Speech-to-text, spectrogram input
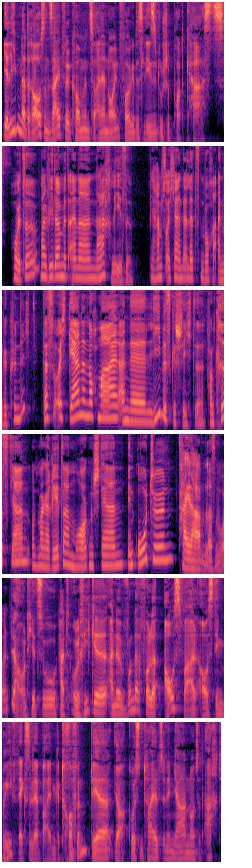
Ihr Lieben da draußen, seid willkommen zu einer neuen Folge des Lesedusche Podcasts. Heute mal wieder mit einer Nachlese. Wir haben es euch ja in der letzten Woche angekündigt, dass wir euch gerne nochmal an der Liebesgeschichte von Christian und Margareta Morgenstern in O-Tönen teilhaben lassen wollen. Ja, und hierzu hat Ulrike eine wundervolle Auswahl aus dem Briefwechsel der beiden getroffen, der ja größtenteils in den Jahren 1908,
